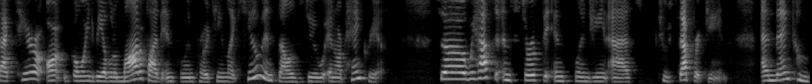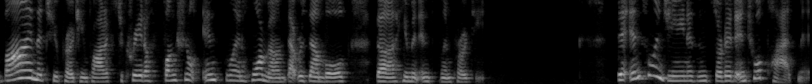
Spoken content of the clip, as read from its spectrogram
bacteria aren't going to be able to modify the insulin protein like human cells do in our pancreas. So we have to insert the insulin gene as two separate genes, and then combine the two protein products to create a functional insulin hormone that resembles the human insulin protein. The insulin gene is inserted into a plasmid.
